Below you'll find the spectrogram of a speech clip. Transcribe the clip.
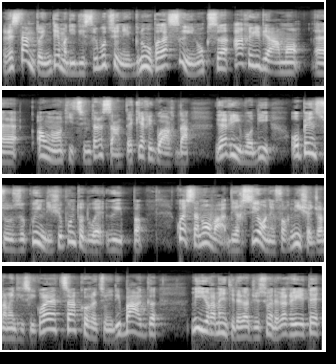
Restando in tema di distribuzioni GNU plus Linux, arriviamo eh, a una notizia interessante che riguarda l'arrivo di OpenSUSE 15.2 RIP. Questa nuova versione fornisce aggiornamenti di sicurezza, correzioni di bug, miglioramenti della gestione della rete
